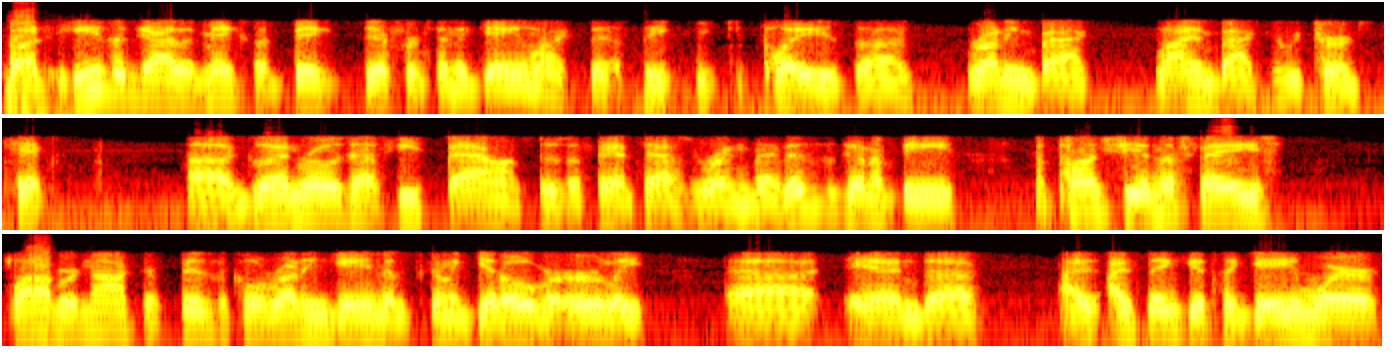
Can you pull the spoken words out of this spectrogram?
But he's a guy that makes a big difference in a game like this. He, he plays uh, running back, linebacker, returns kicks. Uh, Glen Rose has Heath Balance, who's a fantastic running back. This is going to be a punch you in the face, slobber knocker, physical running game that it's going to get over early. Uh, and uh, I, I think it's a game where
